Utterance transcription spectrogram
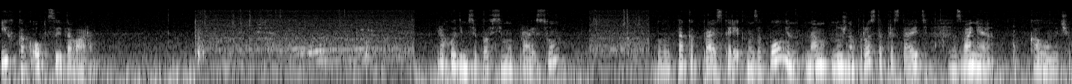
их как опции товара. Проходимся по всему прайсу. Э, так как прайс корректно заполнен, нам нужно просто проставить название колоночек.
